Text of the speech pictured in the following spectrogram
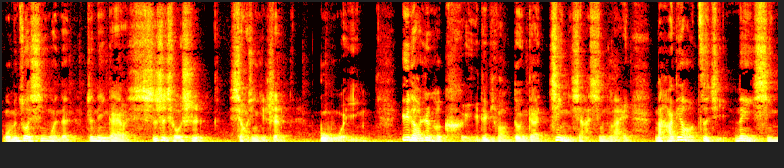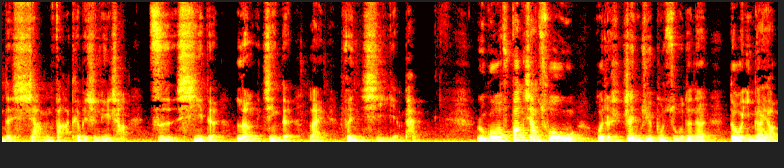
我们做新闻的真的应该要实事求是、小心谨慎、步步为营，遇到任何可疑的地方都应该静下心来，拿掉自己内心的想法，特别是立场，仔细的、冷静的来分析研判。如果方向错误或者是证据不足的呢，都应该要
